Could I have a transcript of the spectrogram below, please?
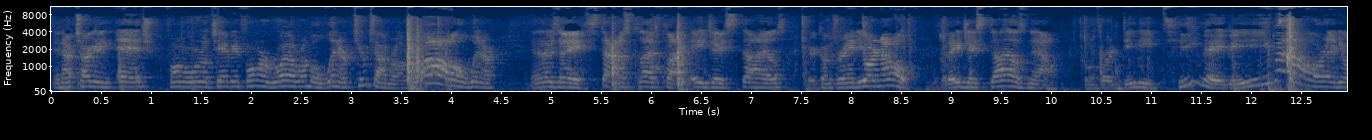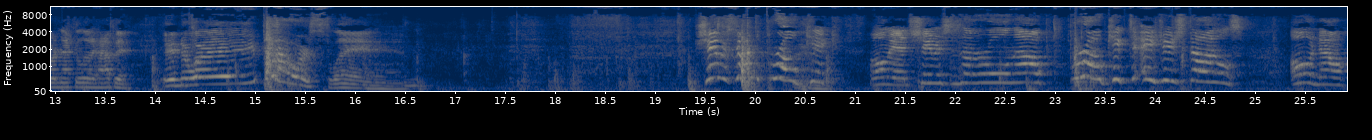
and now targeting Edge, former world champion, former Royal Rumble winner, two-time Royal Rumble oh, winner. And there's a Styles clash by AJ Styles. Here comes Randy Orton. No, but AJ Styles now going for a DDT maybe. Oh, Randy Orton not gonna let it happen. Into a power slam. Sheamus got the bro kick. Oh man, Sheamus is on a roll now. Bro kick to AJ Styles. Oh now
